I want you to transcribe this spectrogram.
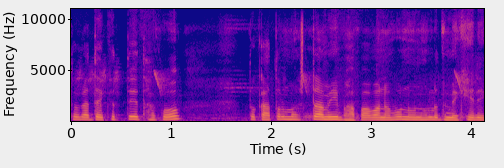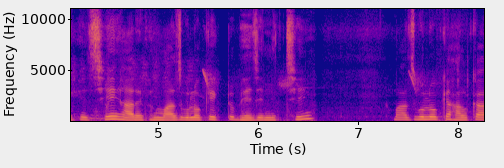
তোমরা দেখতে থাকো। তো কাতল মাছটা আমি ভাপা বানাবো, নুন, হলুদ মেখে রেখেছি। আর এখন মাছগুলোকে একটু ভেজে নিচ্ছি। মাছগুলোকে হালকা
